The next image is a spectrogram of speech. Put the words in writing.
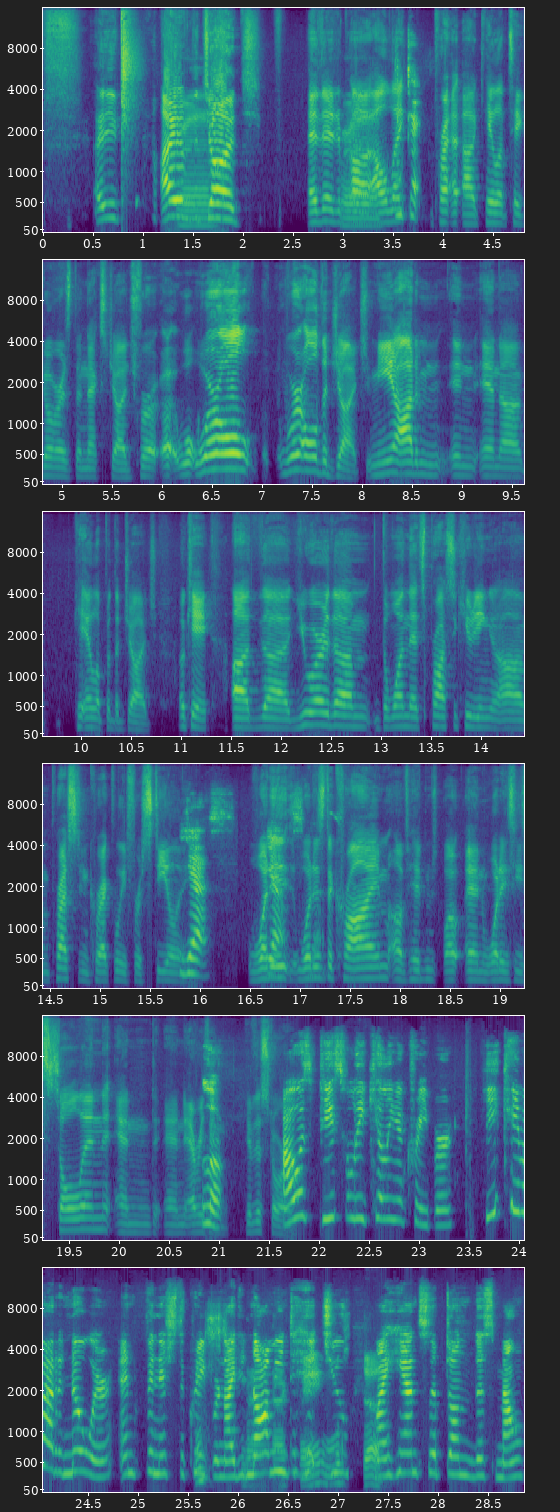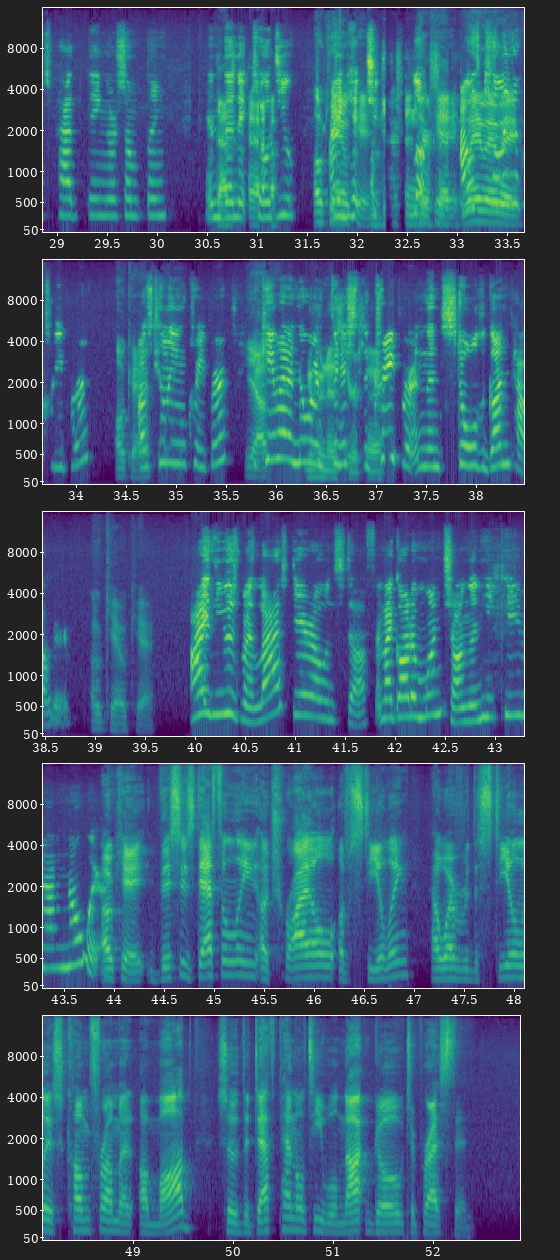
I need. I am the judge. And then uh, Right. I'll let Okay. Pre- uh, Caleb take over as the next judge. For uh, we're all we're all the judge. Me, Autumn, and and uh, Caleb are the judge. Okay. Uh, the you are the um, the one that's prosecuting um Preston correctly for stealing. yes. What is Yes, what is the yes. crime of him uh, and what is he stolen and and everything? Look, Give the story. I was peacefully killing a creeper. He came out of nowhere and finished the creeper, and I did not mean to hit you. My hand slipped on this mouse pad thing or something, and That's then it killed you. okay. I okay. hit you. Objection, Look, hearsay. I was Wait, wait, killing wait. a creeper. Okay. I was killing a creeper. Yeah. He came out of nowhere and Even as finished the creeper, and then stole the gunpowder. Okay. Okay. I used my last arrow and stuff, and I got him one shot, and then he came out of nowhere. Okay. This is definitely a trial of stealing. However, the steal is come from a, a mob, so the death penalty will not go to Preston.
